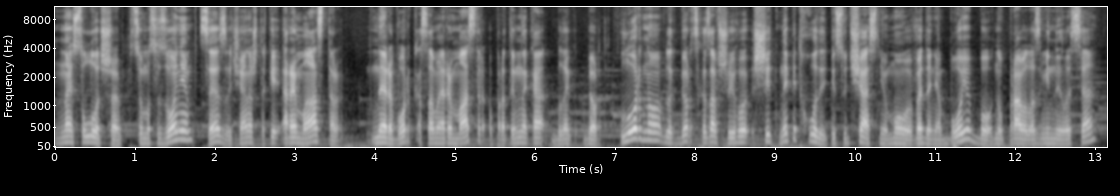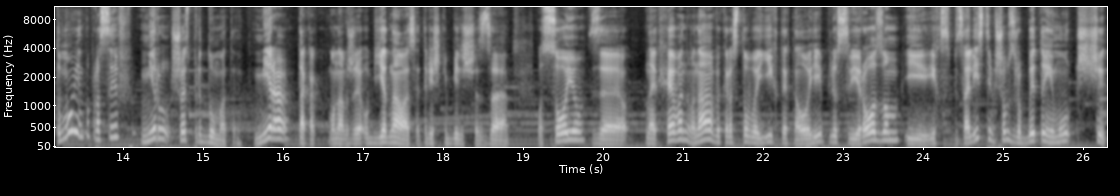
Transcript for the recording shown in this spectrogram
найсолодше в цьому сезоні. Це, звичайно ж таки, ремастер. Не реворк, а саме ремастер оперативника Blackbird. Лорно Blackbird сказав, що його шит не підходить під сучасні умови ведення бою, бо ну правила змінилися. Тому він попросив міру щось придумати. Міра, так як вона вже об'єдналася трішки більше з осою, з Nighthaven, вона використовує їх технології, плюс свій розум і їх спеціалістів, щоб зробити йому щит.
